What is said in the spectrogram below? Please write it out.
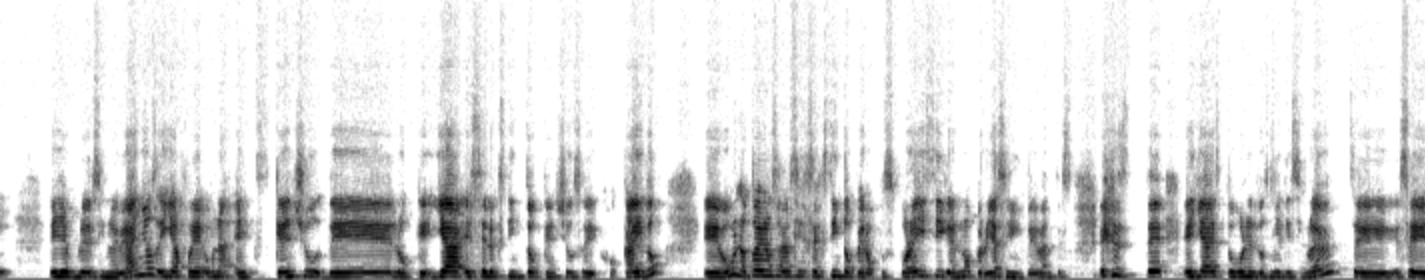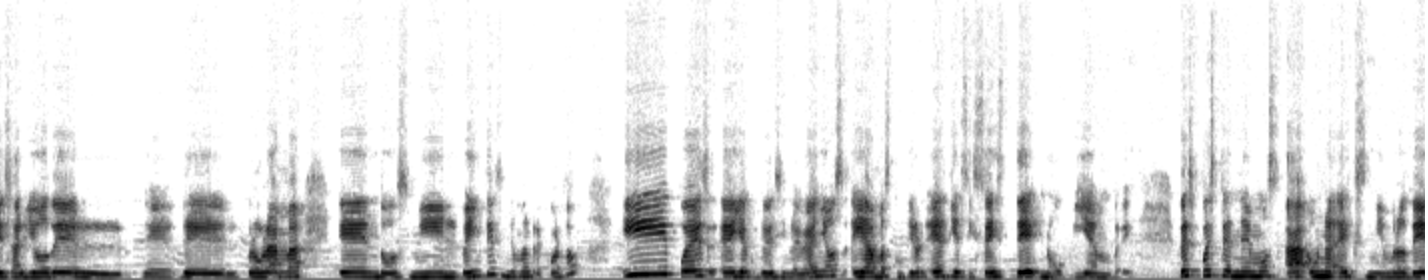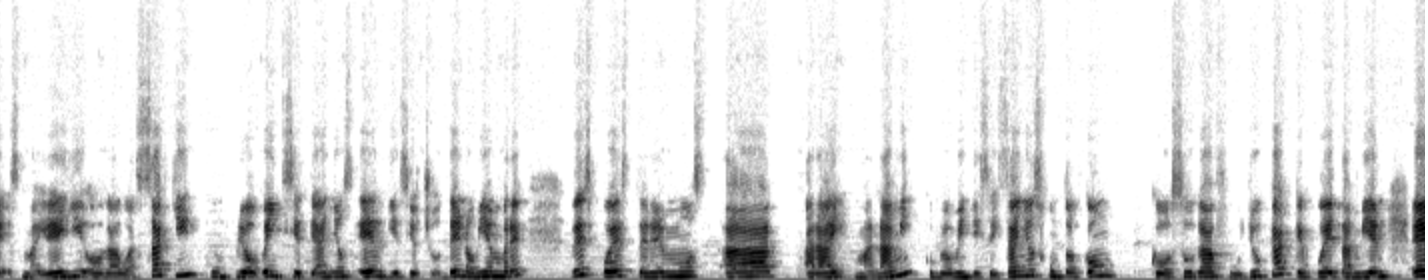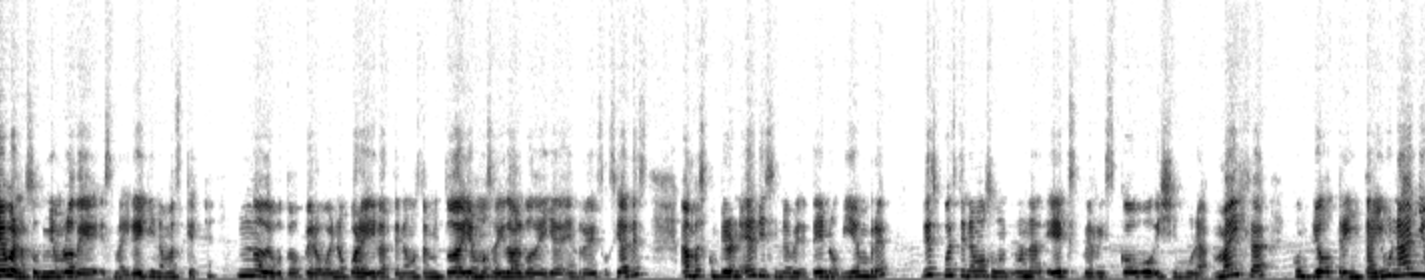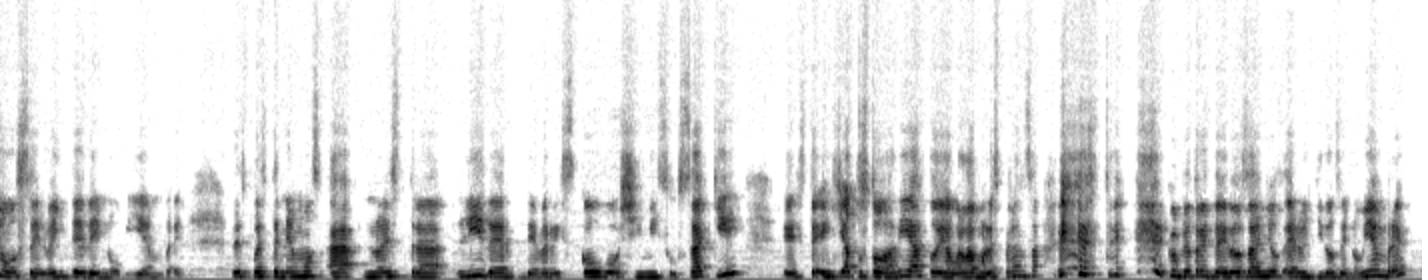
Ella cumplió 19 años. Ella fue una ex Kenshu de lo que ya es el extinto Kenshusei Hokkaido. Eh, bueno, todavía no sabemos si es extinto, pero pues por ahí siguen, ¿no? Pero ya sin integrantes. Este, ella estuvo en el 2019. Se, se salió del, de- del programa en 2020, si no mal recuerdo. Y pues ella cumplió 19 años y ambas cumplieron el 16 de noviembre. Después tenemos a una ex miembro de Smaireji, Ogawa Saki, cumplió 27 años el 18 de noviembre. Después tenemos a Arai Manami, cumplió 26 años, junto con Kosuga Fuyuka, que fue también, eh, bueno, submiembro de Smaireji, nada más que no debutó, pero bueno, por ahí la tenemos también, todavía hemos sabido algo de ella en redes sociales. Ambas cumplieron el 19 de noviembre. Después tenemos un- una ex Berriscobo Ishimura Maija, cumplió 31 años el 20 de noviembre. Después tenemos a nuestra líder de Berriscobo, Shimizu Saki, este, en hiatus todavía, todavía guardamos la esperanza. Este, cumplió 32 años el 22 de noviembre.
